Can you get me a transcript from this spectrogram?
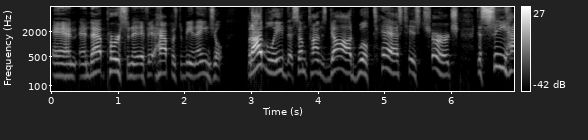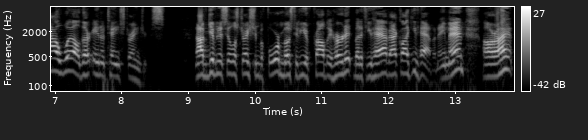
and, and that person if it happens to be an angel. But I believe that sometimes God will test His church to see how well they're entertain strangers. Now, I've given this illustration before. Most of you have probably heard it, but if you have, act like you haven't. Amen? All right?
